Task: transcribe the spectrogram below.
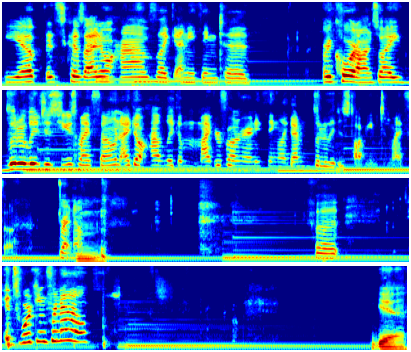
yep, it's because I don't have like anything to record on. So I literally just use my phone. I don't have like a microphone or anything. Like I'm literally just talking to my phone right now. mm. But it's working for now. yeah."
